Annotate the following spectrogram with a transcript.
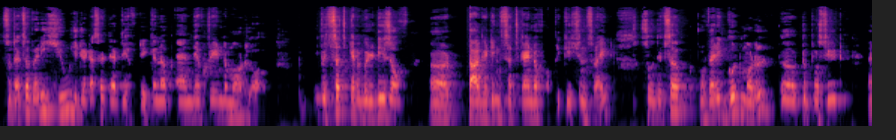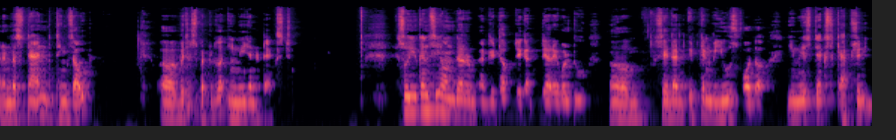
So that's a very huge data set that they have taken up and they have trained the model with such capabilities of uh, targeting such kind of applications, right? So it's a very good model uh, to proceed and understand things out uh, with respect to the image and the text so you can see on their uh, github they can they are able to um, say that it can be used for the image text captioning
